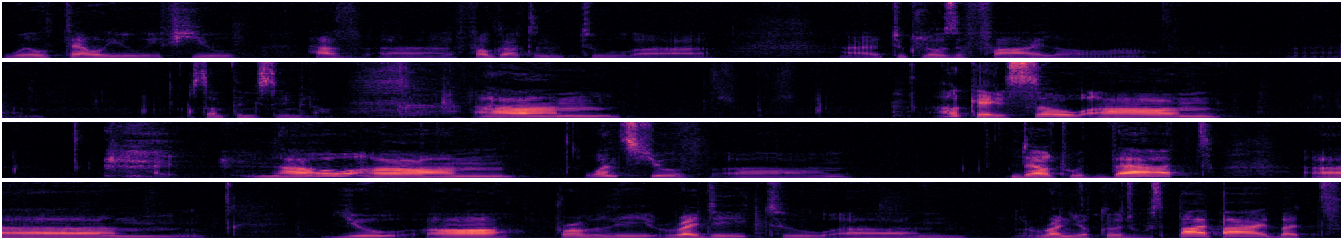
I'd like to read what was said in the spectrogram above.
will tell you if you have forgotten to uh, to close a file or um, something similar. Um, okay, so um, now um, once you've um, dealt with that, um, you are probably ready to run your code with PyPy, but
